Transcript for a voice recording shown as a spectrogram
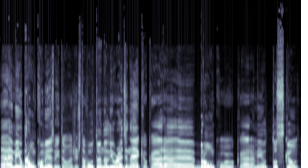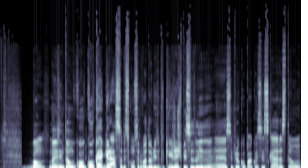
É, é, meio bronco mesmo, então. A gente tá voltando ali o redneck, o cara é bronco, o cara é meio toscão. Bom, mas então qual, qual é a graça desse conservadorismo? Por que a gente precisa é, se preocupar com esses caras tão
